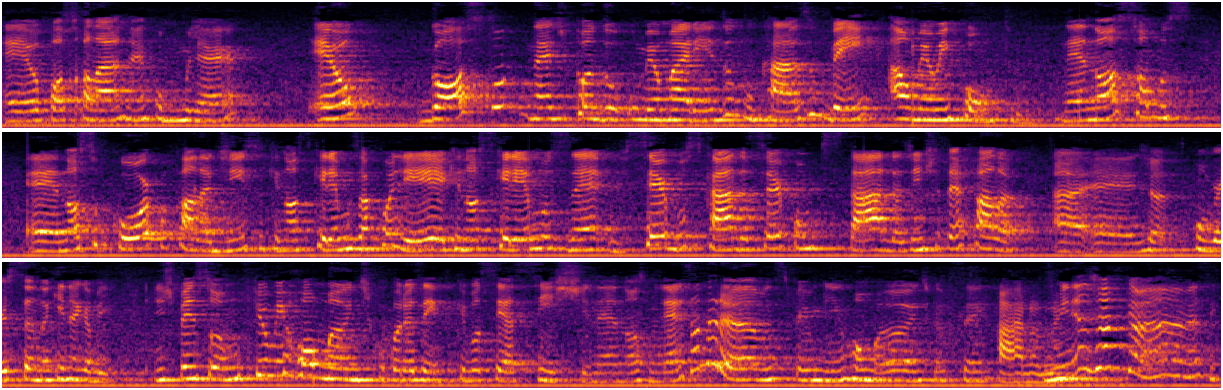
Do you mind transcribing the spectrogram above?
é, eu posso falar, né, como mulher, eu gosto, né, de quando o meu marido, no caso, vem ao meu encontro, né? Nós somos, é, nosso corpo fala disso, que nós queremos acolher, que nós queremos, né, ser buscada, ser conquistada. A gente até fala, ah, é, já conversando aqui, né, Gabi? A gente pensou um filme romântico, por exemplo, que você assiste, né? Nós mulheres adoramos filminho romântico, assim. Claro, Os né? meninos já ficam, ah, assim.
